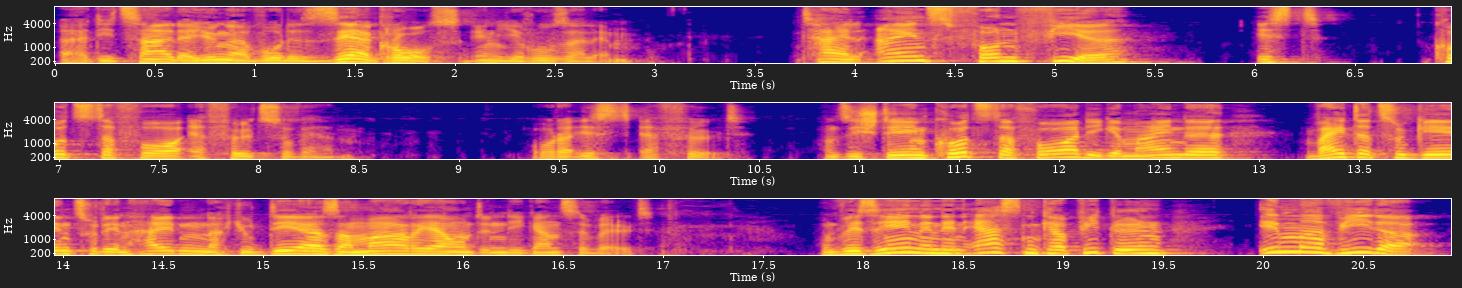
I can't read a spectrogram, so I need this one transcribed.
äh, die Zahl der Jünger wurde sehr groß in Jerusalem. Teil 1 von 4 ist kurz davor, erfüllt zu werden. Oder ist erfüllt. Und sie stehen kurz davor, die Gemeinde weiterzugehen zu den Heiden nach Judäa, Samaria und in die ganze Welt. Und wir sehen in den ersten Kapiteln immer wieder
